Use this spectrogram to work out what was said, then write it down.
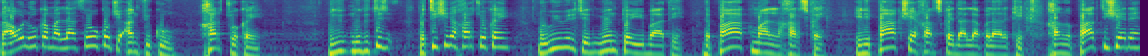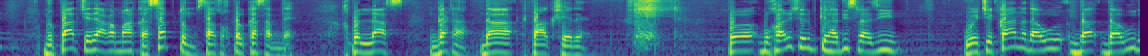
نو اول حکم الله سو کو چې انفقو خرج وکړي نو د څه شي نه خرج وکړي نو وی ویل چې من طیبات د پاک مال نه خرج کړي یعنی پاک شي خرج کړي د الله په لار کې خنو پاک شي دی نو پاک چې هغه ما کسبتم تاسو خپل کسب دی خپل لاس ګټه دا پاک شي دی په بخاری شریف کې حدیث راځي وای چې کان داوود داوود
